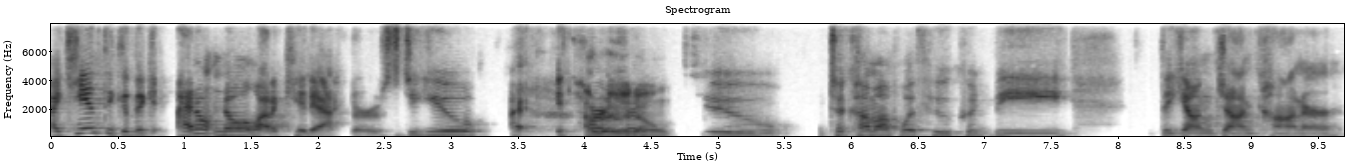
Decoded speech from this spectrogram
I can't think of the I don't know a lot of kid actors. Do you? I, it's I really don't. to to come up with who could be the young John Connor.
